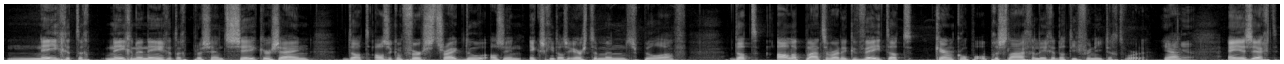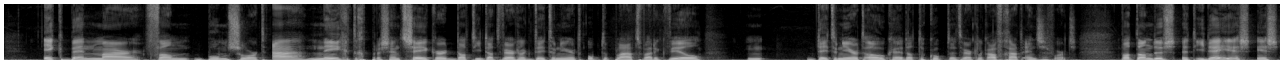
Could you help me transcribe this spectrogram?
90, 99% zeker zijn dat als ik een first strike doe, als in ik schiet als eerste mijn spul af, dat alle plaatsen waar ik weet dat kernkoppen opgeslagen liggen, dat die vernietigd worden. Ja? ja. En je zegt, ik ben maar van bomsoort A 90% zeker dat die daadwerkelijk detoneert op de plaats waar ik wil. Detoneert ook, hè, dat de kop daadwerkelijk afgaat enzovoort. Wat dan dus het idee is, is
